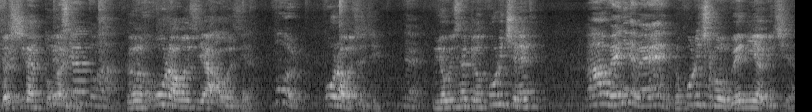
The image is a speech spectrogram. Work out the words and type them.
몇 시간 몇 동안. 시간 동안? 그건 4 hours야, hours야. 폴. 4 hours지. 네. 그럼 여기 생각해보면 꼬리치네. 아 웬이네 웬. 그럼 꼬리치면 when이야, 위치야.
